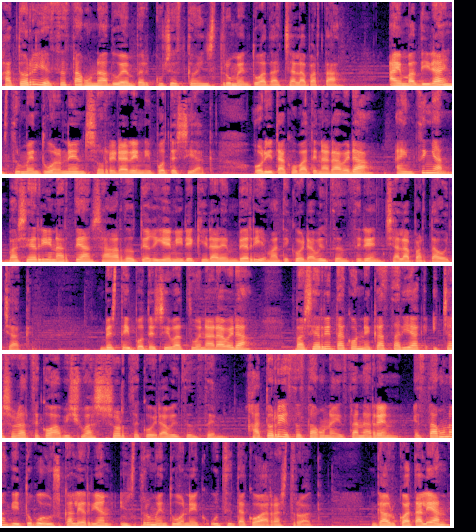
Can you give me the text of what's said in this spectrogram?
Jatorri ez ezaguna duen perkusiozko instrumentua da txalaparta. Hainbat dira instrumentu honen sorreraren hipotesiak. Horietako baten arabera, aintzinan baserrien artean sagardautegien irekiraren berri emateko erabiltzen ziren txalaparta hotxak. Beste hipotesi batzuen arabera, baserrietako nekazariak itxasoratzeko abisua sortzeko erabiltzen zen. Jatorri ez ezaguna izan arren, ezagunak ditugu Euskal Herrian instrumentu honek utzitako arrastroak. Gaurko atalean,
